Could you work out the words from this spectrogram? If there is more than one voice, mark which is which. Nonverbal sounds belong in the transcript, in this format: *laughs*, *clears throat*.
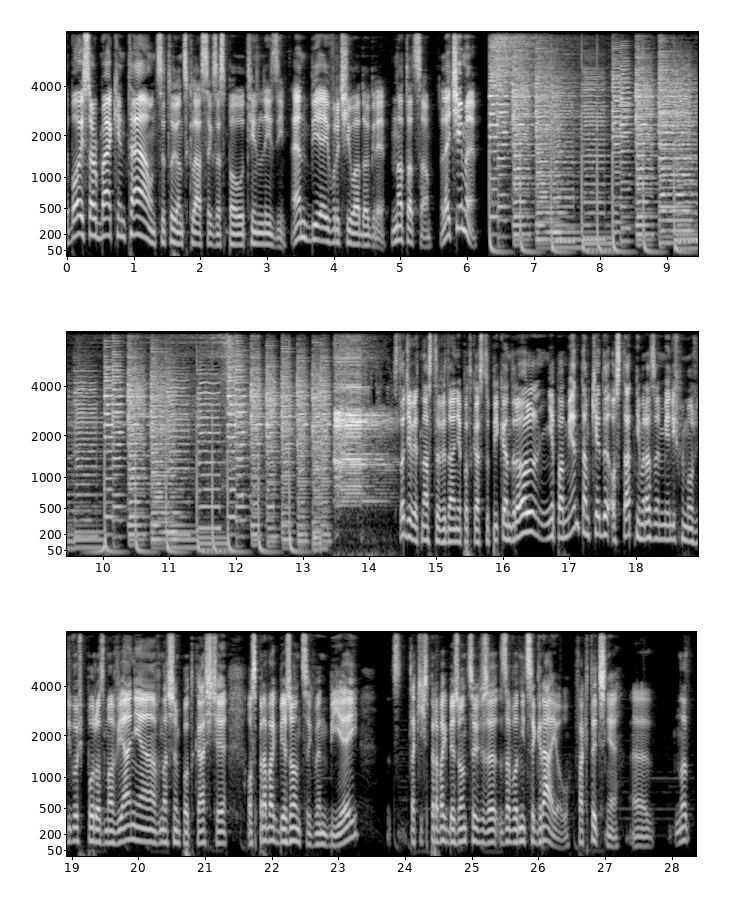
Speaker 1: The boys are back in town, cytując klasyk zespołu Tin Lizzy. NBA wróciła do gry. No to co? Lecimy! 119 wydanie podcastu Pick and Roll. Nie pamiętam, kiedy ostatnim razem mieliśmy możliwość porozmawiania w naszym podcaście o sprawach bieżących w NBA. Takich sprawach bieżących, że zawodnicy grają, faktycznie. E, no,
